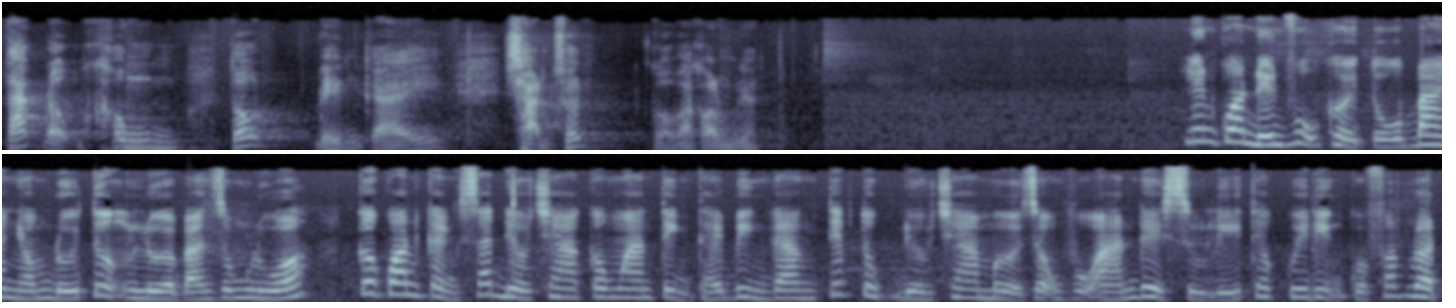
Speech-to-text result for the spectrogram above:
tác động không tốt đến cái sản xuất của bà con nông dân. Liên quan đến vụ khởi tố 3 nhóm đối tượng lừa bán giống lúa, cơ quan cảnh sát điều tra công an tỉnh Thái Bình đang tiếp tục điều tra mở rộng vụ án để xử lý theo quy định của pháp luật.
